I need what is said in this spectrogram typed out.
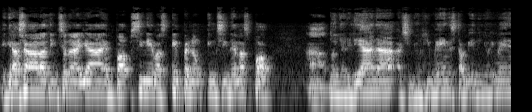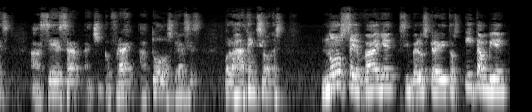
gracias a la atención allá en Pop Cinemas, en perdón, en Cinemas Pop, a doña Liliana, al señor Jiménez también, niño Jiménez, a César, a Chico Frank, a todos, gracias por las atenciones. No se vayan sin ver los créditos y también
